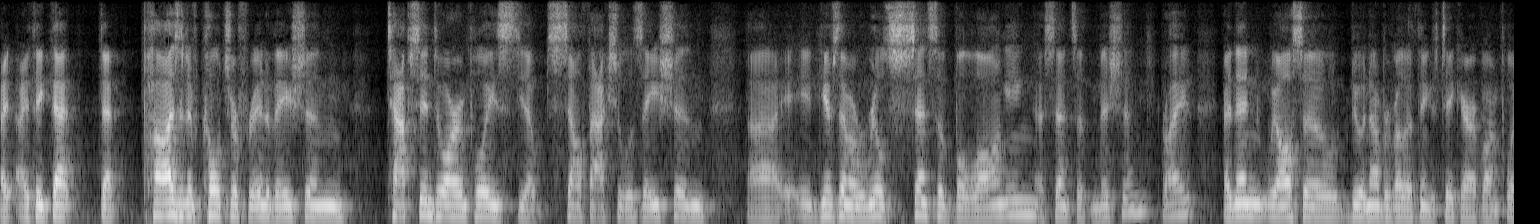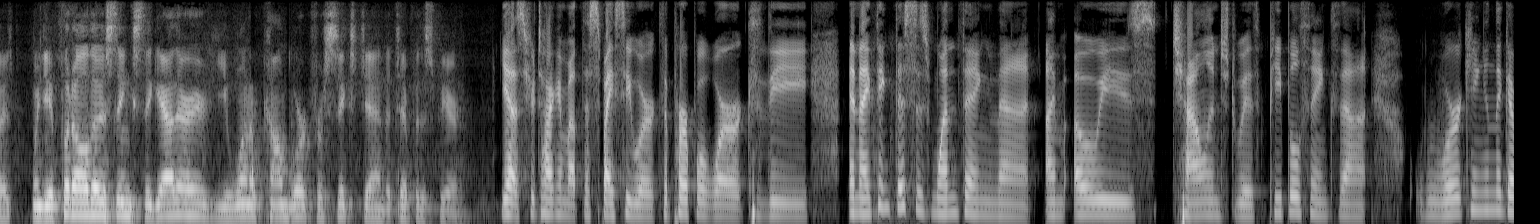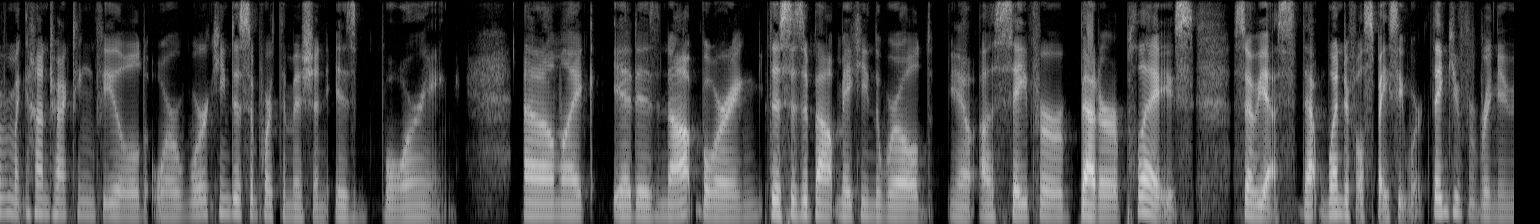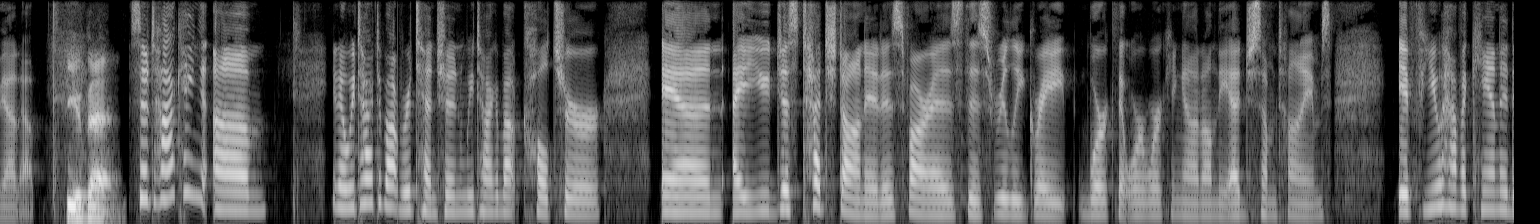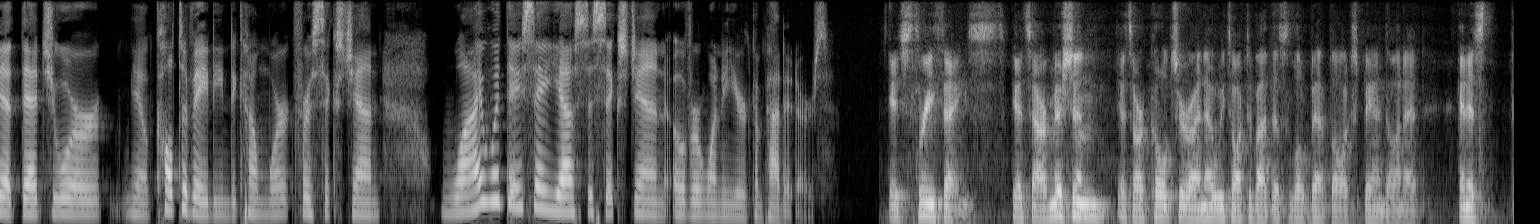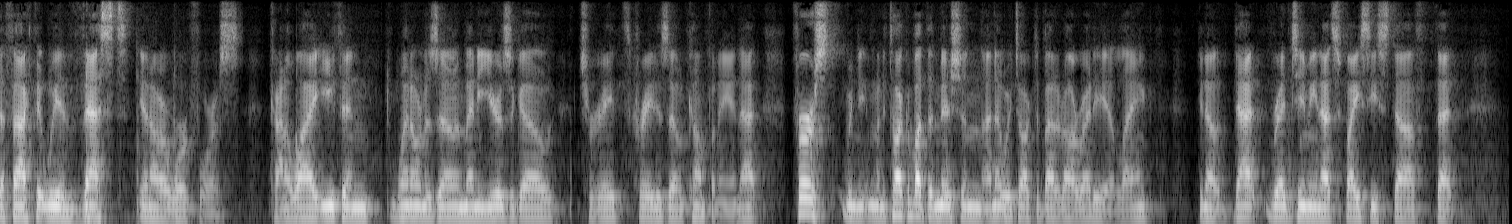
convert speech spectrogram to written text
I, I think that that positive culture for innovation taps into our employees, you know, self actualization uh, it, gives them a real sense of belonging, a sense of mission, right? And then we also do a number of other things to take care of our employees. When you put all those things together, you want to come work for SIXGEN, the tip of the spear. Yes, you're talking about the spicy work, the purple work, the and I think this is one thing that I'm always challenged with. People think that working in the government contracting field or working to support the mission is boring. And I'm like, it is not boring. This is about making the world, you know, a safer, better place. So yes, that wonderful spicy work. Thank you for bringing that up. You bet. So talking um you know, we talked about retention, we talked about culture, and I, you just touched on it as far as this really great work that we're working on on the edge sometimes. If you have a candidate that you're, you know, cultivating to come work for SIXGEN, why would they say yes to SIXGEN over one of your competitors? It's three things it's our mission, it's our culture. I know we talked about this a little bit, but I'll expand on it. And it's the fact that we invest in our workforce. Kind of why Ethan went on his own many years ago, to create create his own company. And that first, when you when you talk about the mission, I know we talked about it already at length. You know that red teaming, that spicy stuff, that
